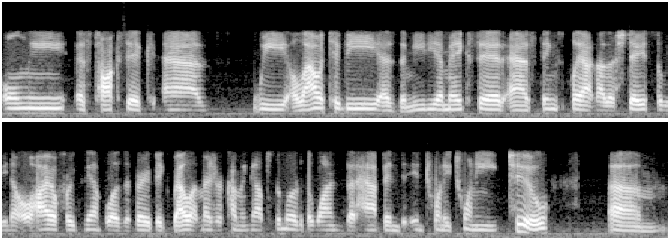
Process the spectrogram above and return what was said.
only as toxic as we allow it to be, as the media makes it, as things play out in other states. So we know Ohio, for example, has a very big ballot measure coming up, similar to the ones that happened in 2022 um,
